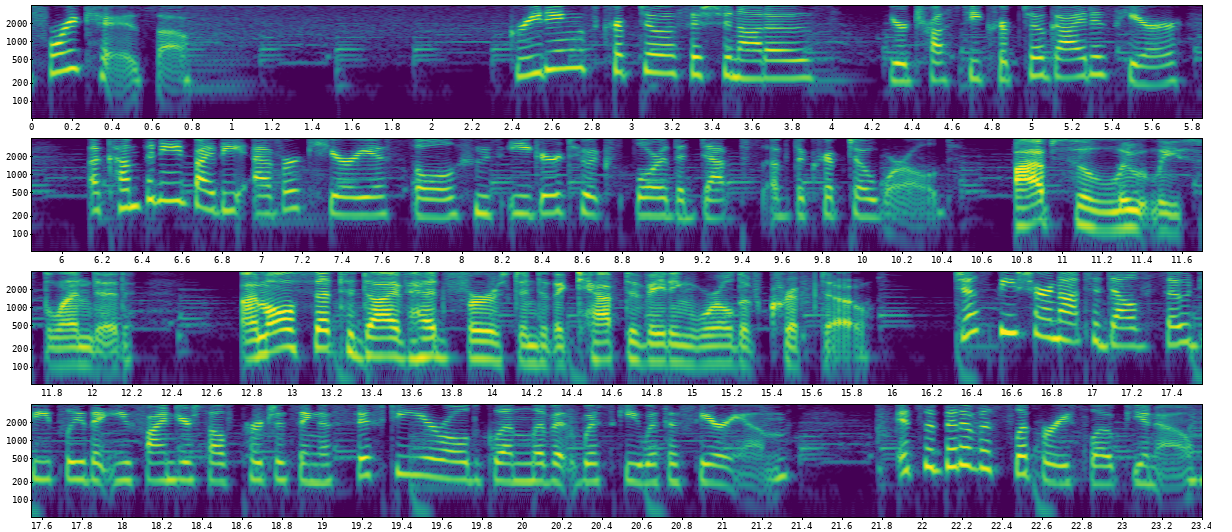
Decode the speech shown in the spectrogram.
Afroikeza. Greetings, crypto aficionados. Your trusty crypto guide is here, accompanied by the ever curious soul who's eager to explore the depths of the crypto world. Absolutely splendid. I'm all set to dive headfirst into the captivating world of crypto. Just be sure not to delve so deeply that you find yourself purchasing a 50 year old Glenlivet whiskey with Ethereum. It's a bit of a slippery slope, you know.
